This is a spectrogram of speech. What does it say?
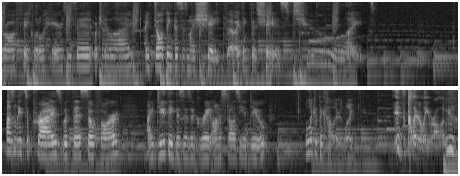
draw fake little hairs with it, which I like. I don't think this is my shade though. I think this shade is too light. Pleasantly surprised with this so far. I do think this is a great Anastasia dupe. Look at the color, like it's clearly wrong.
